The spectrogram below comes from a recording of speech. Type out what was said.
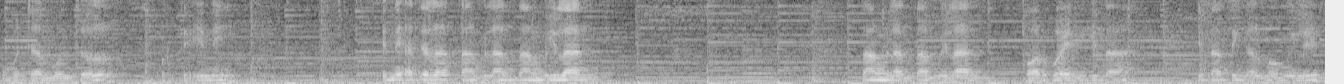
Kemudian muncul seperti ini. Ini adalah tampilan-tampilan tampilan-tampilan powerpoint kita kita tinggal memilih.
